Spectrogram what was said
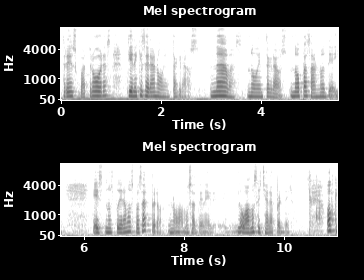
3, 4 horas, tiene que ser a 90 grados. Nada más, 90 grados, no pasarnos de ahí. Es, nos pudiéramos pasar, pero no vamos a tener, lo vamos a echar a perder. Ok,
